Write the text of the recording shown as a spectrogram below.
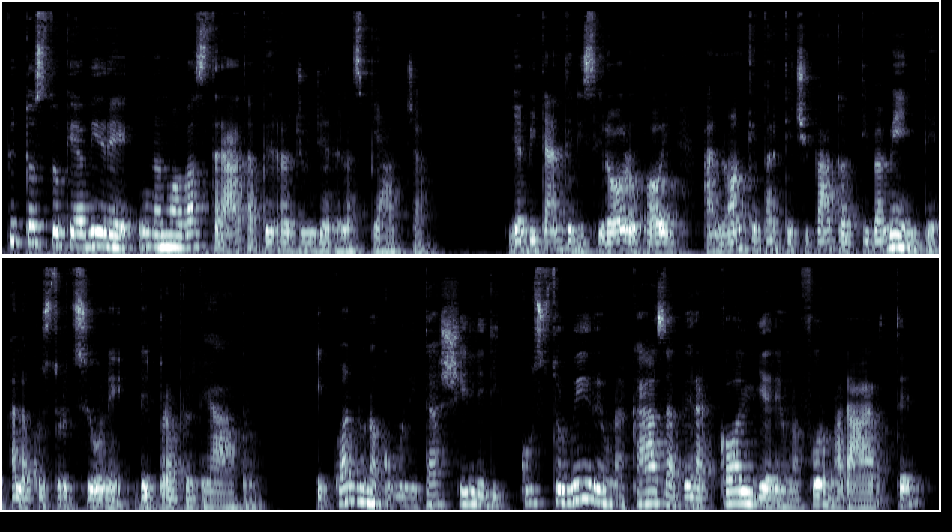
piuttosto che avere una nuova strada per raggiungere la spiaggia. Gli abitanti di Sirolo poi hanno anche partecipato attivamente alla costruzione del proprio teatro. E quando una comunità sceglie di costruire una casa per accogliere una forma d'arte,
